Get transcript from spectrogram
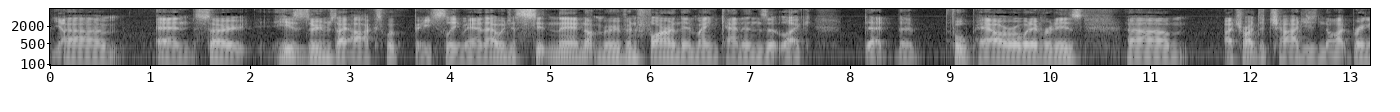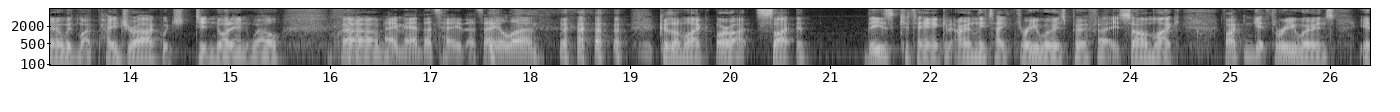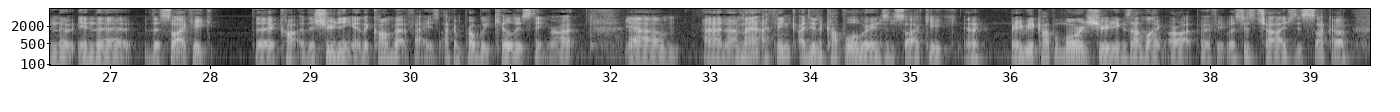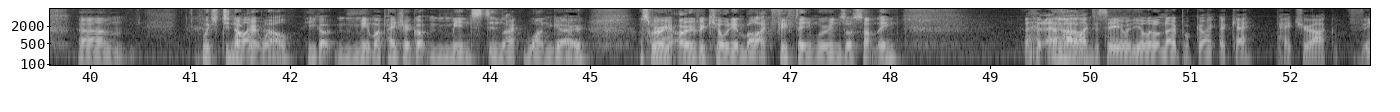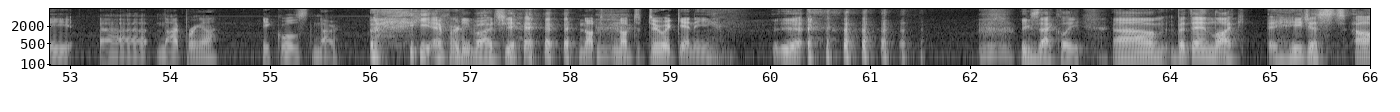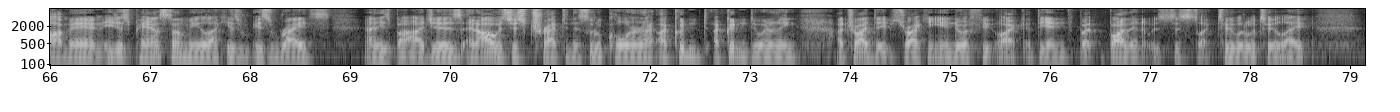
Yeah. Um, and so his Doomsday arks were beastly, man. They were just sitting there, not moving, firing their main cannons at like at the full power or whatever it is. Um, I tried to charge his Nightbringer with my Patriarch, which did not end well. Um, hey man, that's how that's how you learn. because I'm like, all right, si- it, these C'tan can only take three wounds per phase. So I'm like, if I can get three wounds in the in the the psychic, the co- the shooting, and the combat phase, I can probably kill this thing, right? Yeah. Um, and I I think I did a couple of wounds in psychic and a, maybe a couple more in shooting. So I'm like, all right, perfect. Let's just charge this sucker. Um, which did not like go that. well. He got my Patriot got minced in like one go. I swear he overkilled him by like 15 wounds or something. And I like Um, to see you with your little notebook going, okay, Patriarch v uh, Nightbringer equals no. yeah, pretty much. Yeah, Not not to do again. yeah, exactly. Um, but then, like, he just, oh man, he just pounced on me like his his wraiths and his barges, and I was just trapped in this little corner. And I, I couldn't, I couldn't do anything. I tried deep striking into a few, like at the end, but by then it was just like too little, too late.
